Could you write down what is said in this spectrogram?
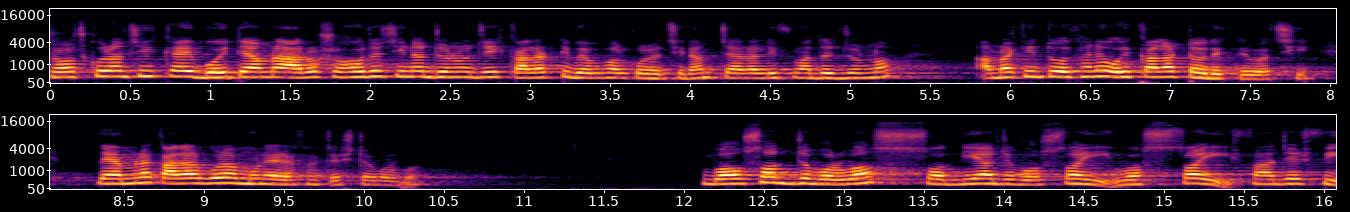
সহজ কোরআন শিক্ষায় বইতে আমরা আরও সহজে চেনার জন্য যে কালারটি ব্যবহার করেছিলাম চার আলিফ মাদের জন্য, আমরা কিন্তু ওইখানে ওই কালারটাও দেখতে পাচ্ছি। তাই আমরা কালারগুলো মনে রাখার চেষ্টা করব। বসদ জবর বস, সদিয়া জবর সই ওয়াসই ফাজের ফি।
